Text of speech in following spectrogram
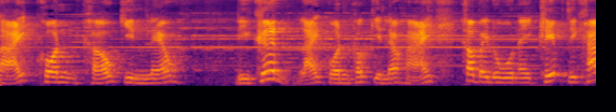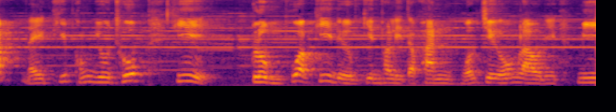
หลายคนเขากินแล้วดีขึ้นหลายคนเขากินแล้วหายเข้าไปดูในคลิปสิครับ ในคลิปของ YouTube ที่ กลุ่มพวกที่ดื่มกินผลิตภัณฑ์หัวจือของเรานี่มี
